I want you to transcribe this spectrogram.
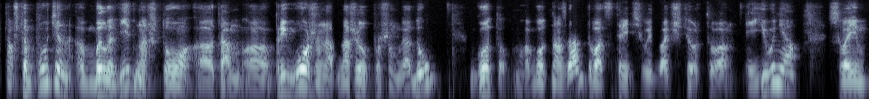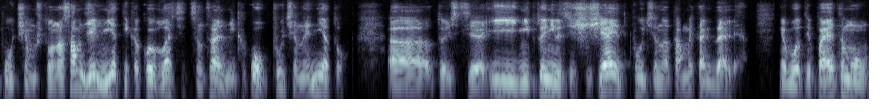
Потому что Путин, было видно, что там Пригожин обнажил в прошлом году, год, год назад, 23 и 24 июня, своим путчем, что на самом деле нет никакой власти центральной, никакого Путина нету. То есть и никто не защищает Путина там и так далее. Вот, и поэтому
